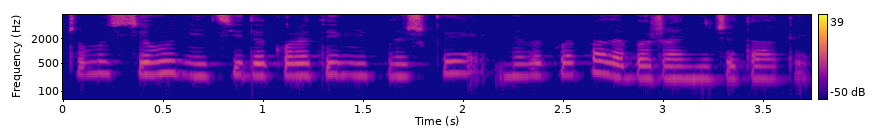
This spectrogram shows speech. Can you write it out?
Чомусь сьогодні ці декоративні книжки не викликали бажання читати.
